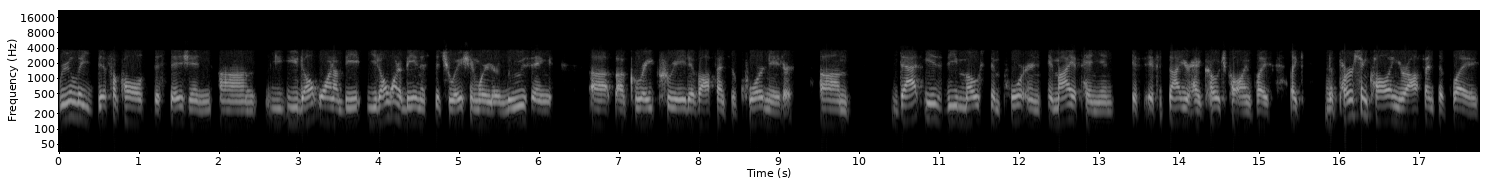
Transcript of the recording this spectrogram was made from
really difficult decision. Um, you, you, don't want to be you don't want to be in a situation where you're losing uh, a great creative offensive coordinator. Um, that is the most important, in my opinion. If, if it's not your head coach calling plays, like the person calling your offensive plays,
